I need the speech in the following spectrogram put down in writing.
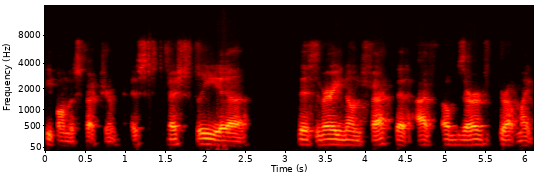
people on the spectrum, especially uh, this very known fact that I've observed throughout my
